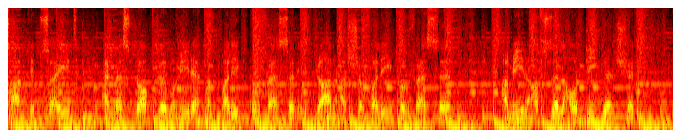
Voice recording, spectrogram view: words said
Saqib Saeed. M S doctor Munir Ahmad Malik professor Ibrar Ashraf Ali professor Amir Afzal और दीगर शरीक।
